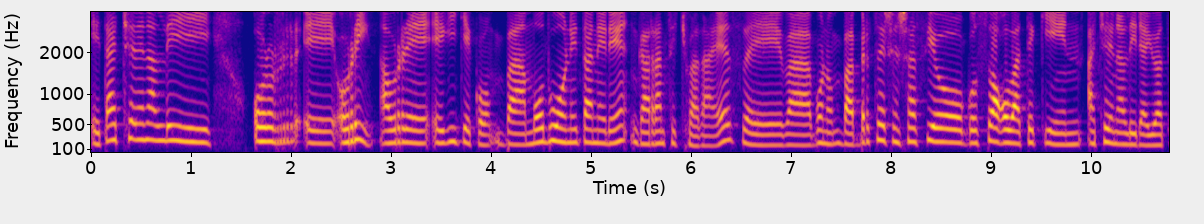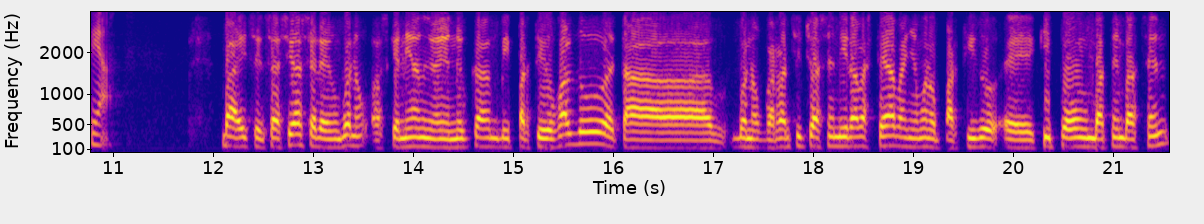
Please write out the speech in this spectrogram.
eta atxeden aldi hor, e, horri aurre egiteko ba, modu honetan ere garrantzitsua da, ez? E, ba, bueno, ba, bertze sensazio gozoago batekin atxeden aldira joatea. Bai, sensazioa zeren, bueno, azkenean eh, neukan bi partidu galdu, eta, bueno, garrantzitsua zen irabaztea, baina, bueno, partidu eh, ekipo baten bat zen,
